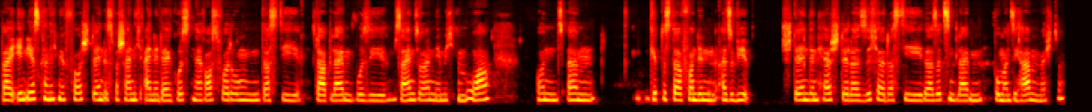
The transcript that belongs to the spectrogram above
bei In-Ears kann ich mir vorstellen, ist wahrscheinlich eine der größten Herausforderungen, dass die da bleiben, wo sie sein sollen, nämlich im Ohr. Und ähm, gibt es da von den, also wie stellen den Hersteller sicher, dass die da sitzen bleiben, wo man sie haben möchte?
